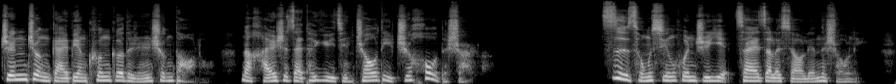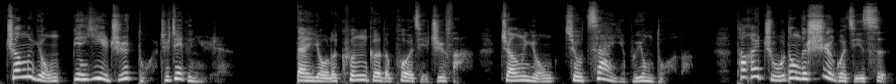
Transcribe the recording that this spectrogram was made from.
真正改变坤哥的人生道路，那还是在他遇见招娣之后的事儿了。自从新婚之夜栽在了小莲的手里，张勇便一直躲着这个女人。但有了坤哥的破解之法，张勇就再也不用躲了。他还主动的试过几次，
